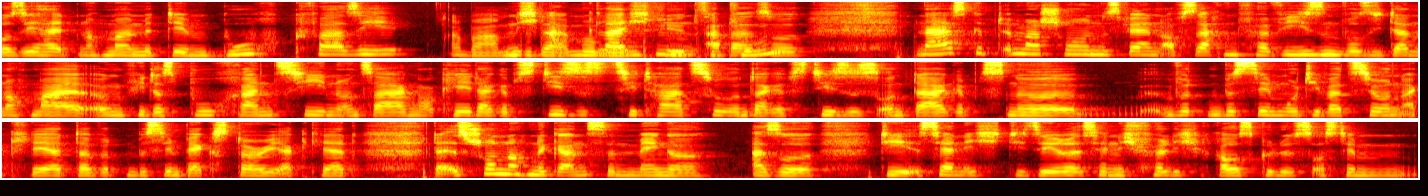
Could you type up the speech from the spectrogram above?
wo sie halt noch mal mit dem Buch quasi aber haben nicht sie da im Moment viel zu aber tun? so na es gibt immer schon es werden auf Sachen verwiesen wo sie dann noch mal irgendwie das Buch ranziehen und sagen okay da gibt's dieses Zitat zu und da gibt's dieses und da gibt's eine wird ein bisschen Motivation erklärt da wird ein bisschen Backstory erklärt. Da ist schon noch eine ganze Menge. Also die ist ja nicht die Serie ist ja nicht völlig rausgelöst aus dem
